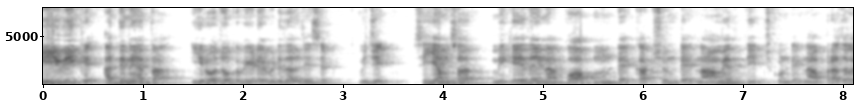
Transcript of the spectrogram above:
టీవీకి అధినేత ఈరోజు ఒక వీడియో విడుదల చేశాడు విజయ్. సీఎం సార్ మీకు ఏదైనా కోపం ఉంటే కక్ష ఉంటే నా మీద తీర్చుకోండి నా ప్రజల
